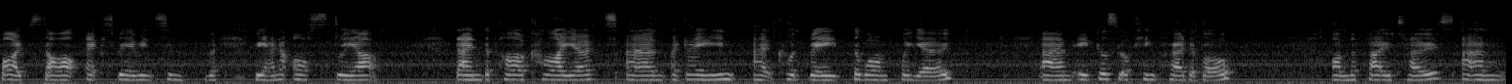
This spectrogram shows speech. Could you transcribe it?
five star experience in Vienna Austria then the Park Hyatt um, again uh, could be the one for you. Um, it does look incredible on the photos. And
